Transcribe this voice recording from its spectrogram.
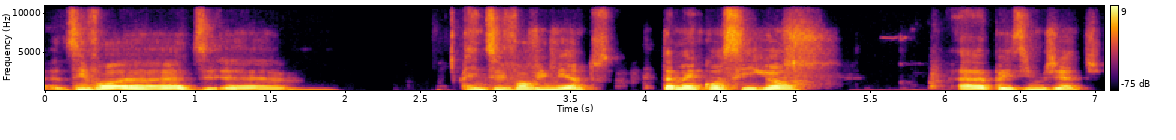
a desenvol- a- a de- a- em desenvolvimento também consigam, a países emergentes,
